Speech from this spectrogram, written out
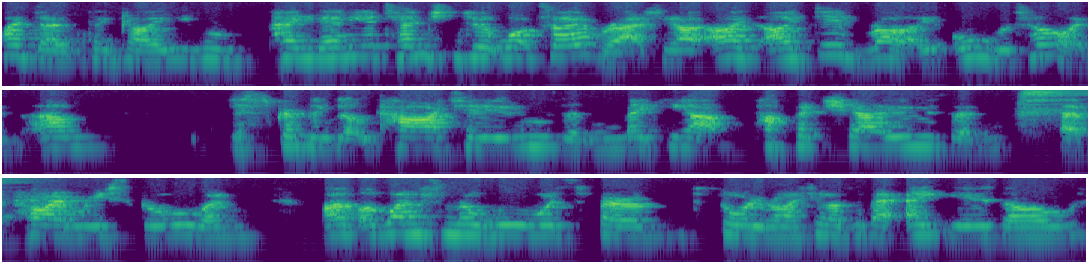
I don't think I even paid any attention to it whatsoever. Actually, I I, I did write all the time. Um, just scribbling little cartoons and making up puppet shows and at primary school and I, I won some awards for story writing. I was about eight years old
